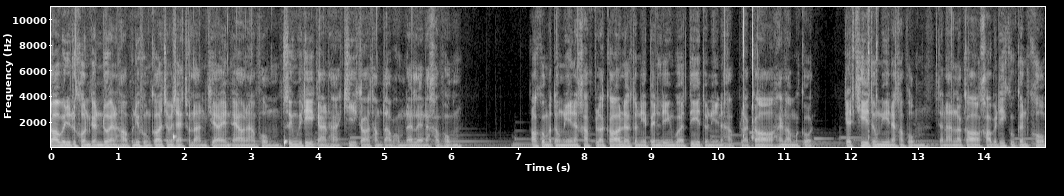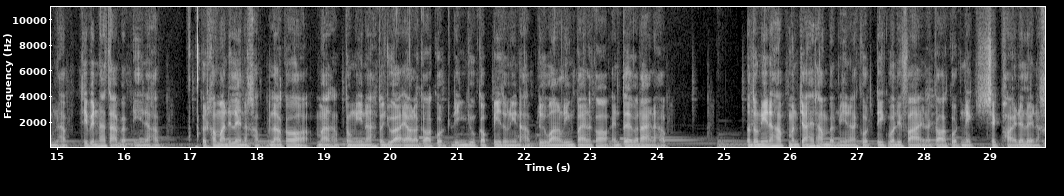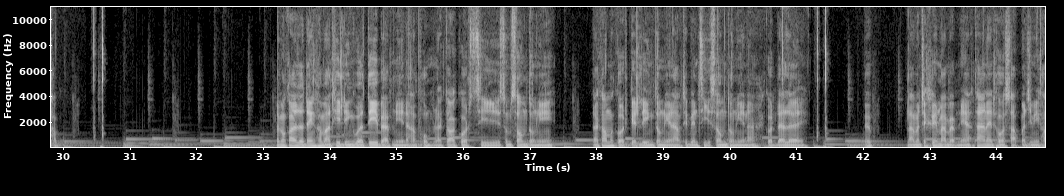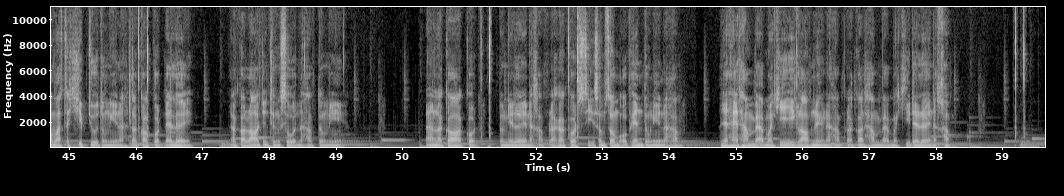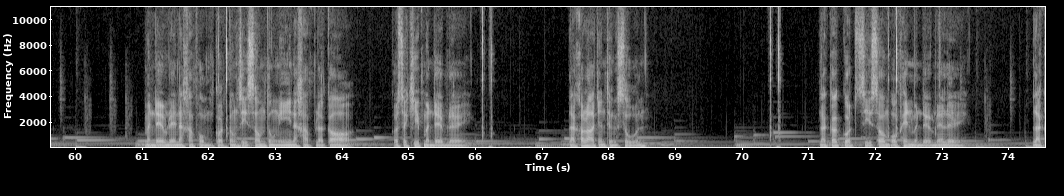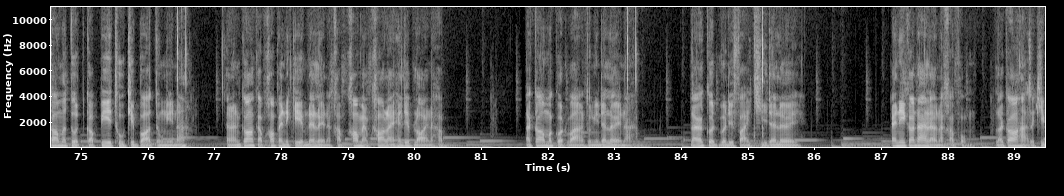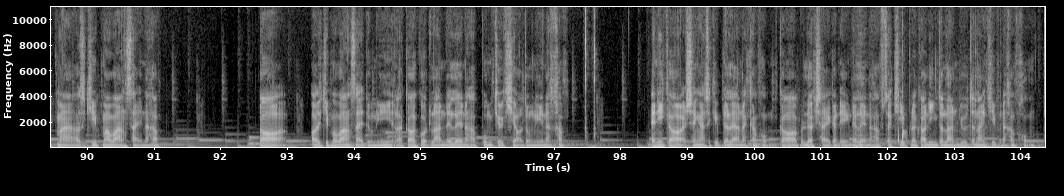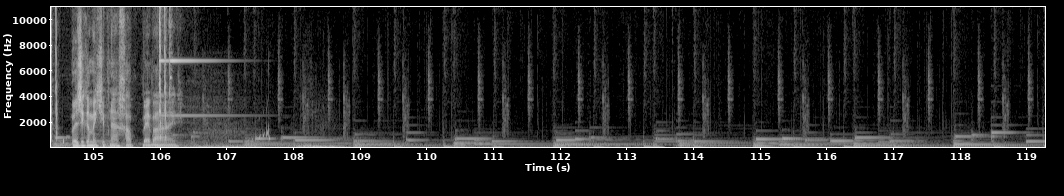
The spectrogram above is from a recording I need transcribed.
ก็สวัสดีทุกคนกันด้วยนะครับ วันนี้ผมก็จะมาแจกจุลัน KNL นะครับผม ซึ่งวิธีการหาคีย์ก็ทำตามผมได้เลยนะครับผม ก็กดมาตรงนี้นะครับ แล้วก็เลือกตัวนี้เป็น link v e r t i ตัวนี้นะครับ แล้วก็ให้เรามากด get key ตรงนี้นะครับผม จากนั้นเราก็เข้าไปที่ Google Chrome นะครับ ที่เป็นหน้าตาแบบนี้นะครับกดเข้ามาได้เลยนะครับ แล้วก็มาตรงนี้นะ ตรง URL แล้วก็กด link u copy ตรงนี้นะครับ หรือวางลิงก์ไปแล้วก็ enter ก็ได้นะครับ ส่วนตรงนี้นะครับ มันจะให้ทำแบบนี้นะ กด tick verify แล้วก็กด next checkpoint ได้เลยนะครับ แล้วมันก็จะเด้งเข้ามาที่ link verity แบบนี้นะครับผม แล้วก็กดสีส้มๆ ตรงนี้ แล้วก็มากด get link ตรงนี้นะครับ ที่เป็นสีส้มตรงนี้นะ กดได้เลยปึ๊บแล้วมันจะขึ้นมาแบบนี้ ถ้าในโทรศัพท์มันจะมีคำว่า skip อยู่ตรงนี้นะ แล้วก็กดได้เลย แล้วก็รอจนถึงศูนย์นะครับ ตรงนี้นั้นแล้วก็กดตรงนี้ได้เลยนะครับ แล้วก็กดสีส้มๆ open ตรงนี้นะครับ มันจะให้ทำแบบเมื่อกี้อีกรอบหนึ่งนะครับ แล้วก็ทำแบบเมื่อกี้ได้เลยนะครับเหมือนเดิมเลยนะครับ ผมกดตรงสีส้มตรงนี้นะครับ แล้วก็กดสคริปเหมือนเดิมเลย แล้วก็รอจนถึงศูนย์แล้วก็กดสีส้ม Open เหมือนเดิมได้เลย แล้วก็มาตรวจ Copy to Clipboard ตรงนี้นะจากนั้นก็กลับเข้าไปในเกมได้เลยนะครับ เข้าแมปเข้าอะไรให้เรียบร้อยนะครับ แล้วก็มากดวางตรงนี้ได้เลยนะ แล้วก็กด Verify Key ได้เลยแค่นี้ก็ได้แล้วนะครับผม แล้วก็หาสคริปต์มา เอาสคริปต์มาวางใส่นะครับ ก็เอาสคริปต์มาวางใส่ตรงนี้ แล้วก็กดรันได้เลยนะครับ ปุ่มเขียวๆตรงนี้นะครับแค่นี้ก็ใช้งานสคริปต์ได้แล้วนะครับผม ก็ไปเลือกใช้กันเองได้เลยนะครับสคริปต์แล้วก็ลิงก์จะรันอยู่ใต้ล่างคลิปนะครับผม ไว้เจอกันใหม่คลิปหน้าครับ บ๊ายบาย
